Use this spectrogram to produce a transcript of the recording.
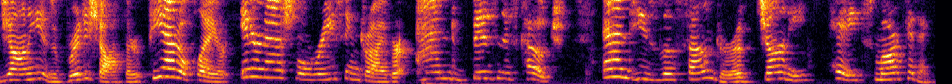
Johnny is a British author, piano player, international racing driver, and business coach. And he's the founder of Johnny Hates Marketing.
